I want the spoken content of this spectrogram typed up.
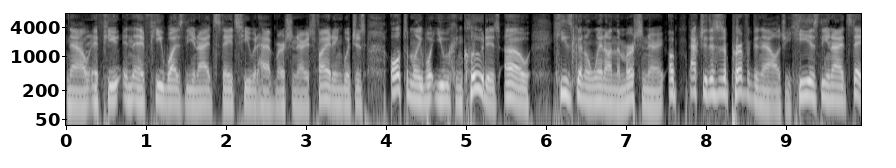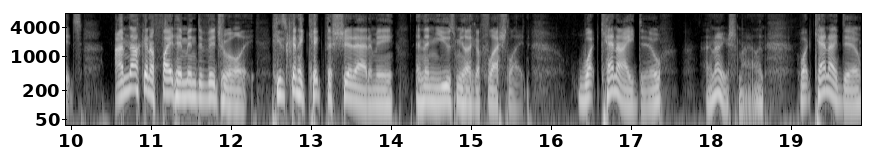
Now, if he and if he was the United States, he would have mercenaries fighting, which is ultimately what you would conclude is, oh, he's going to win on the mercenary. Oh, actually, this is a perfect analogy. He is the United States. I'm not going to fight him individually. He's going to kick the shit out of me and then use me like a fleshlight. What can I do? I know you're smiling. What can I do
